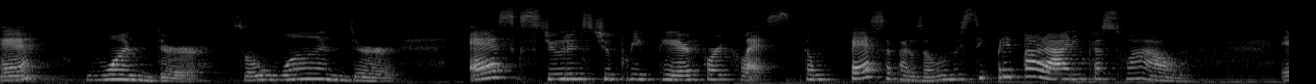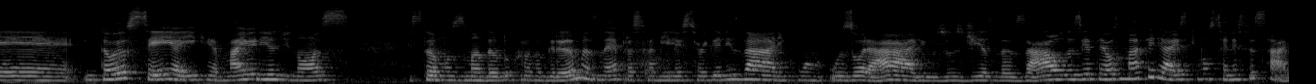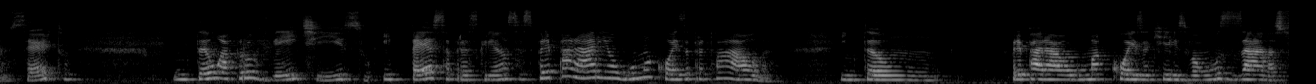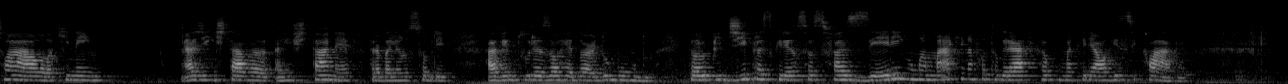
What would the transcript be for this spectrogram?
é wonder. So, wonder. Ask students to prepare for class. Então, peça para os alunos se prepararem para a sua aula. É, então, eu sei aí que a maioria de nós estamos mandando cronogramas, né, para as famílias se organizarem com os horários, os dias das aulas e até os materiais que vão ser necessários, certo? Então aproveite isso e peça para as crianças prepararem alguma coisa para tua aula. Então preparar alguma coisa que eles vão usar na sua aula, que nem a gente tava, a gente tá, né, trabalhando sobre aventuras ao redor do mundo. Então eu pedi para as crianças fazerem uma máquina fotográfica com material reciclável.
